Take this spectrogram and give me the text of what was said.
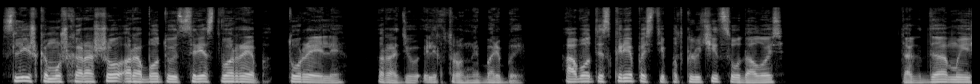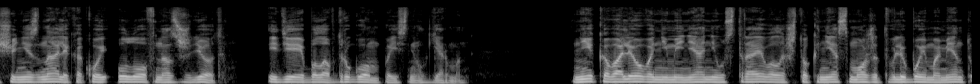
Слишком уж хорошо работают средства РЭП, турели, радиоэлектронной борьбы. А вот из крепости подключиться удалось. Тогда мы еще не знали, какой улов нас ждет. Идея была в другом, пояснил Герман. Ни Ковалева, ни меня не устраивало, что князь может в любой момент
